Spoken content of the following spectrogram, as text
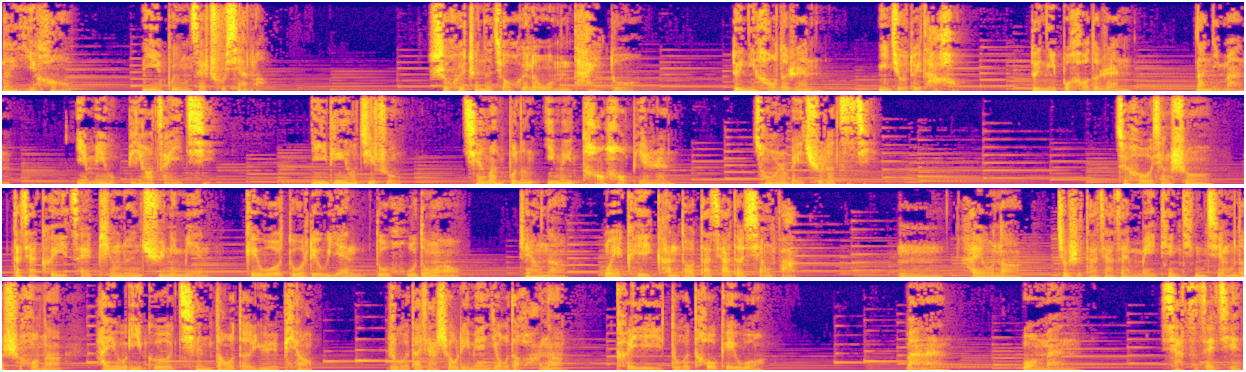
那以后你也不用再出现了。社会真的教会了我们太多，对你好的人，你就对他好；对你不好的人，那你们也没有必要在一起。你一定要记住，千万不能因为讨好别人，从而委屈了自己。最后，我想说，大家可以在评论区里面给我多留言、多互动哦，这样呢，我也可以看到大家的想法。嗯，还有呢，就是大家在每天听节目的时候呢，还有一个签到的月票，如果大家手里面有的话呢，可以多投给我。晚安，我们下次再见。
